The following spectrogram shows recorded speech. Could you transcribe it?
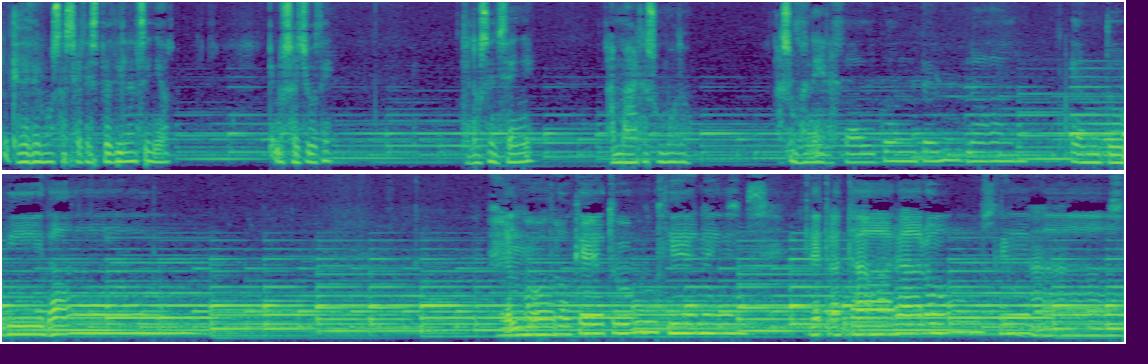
Lo que debemos hacer es pedirle al Señor que nos ayude, que nos enseñe a amar a su modo, a su manera. En tu vida el modo que tú tienes de tratar a los demás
